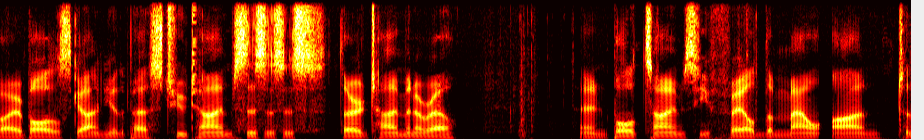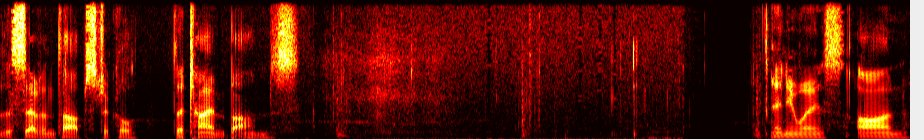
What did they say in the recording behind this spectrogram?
Fireball's gotten here the past two times. This is his third time in a row. And both times he failed to mount on to the seventh obstacle, the time bombs. Anyways, on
